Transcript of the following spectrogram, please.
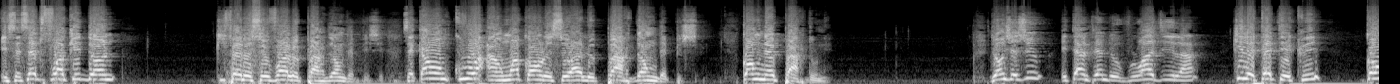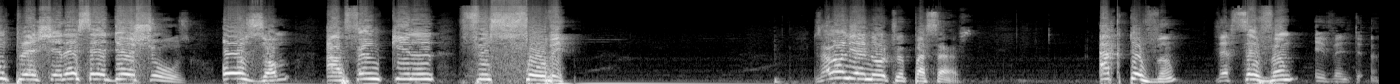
Et c'est cette foi qui donne, qui fait recevoir le pardon des péchés. C'est quand on croit en moi qu'on reçoit le pardon des péchés. Qu'on est pardonné. Donc Jésus était en train de vouloir dire là qu'il était écrit qu'on prêcherait ces deux choses aux hommes afin qu'ils fussent sauvés. Nous allons lire un autre passage. Acte 20, versets 20 et 21.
